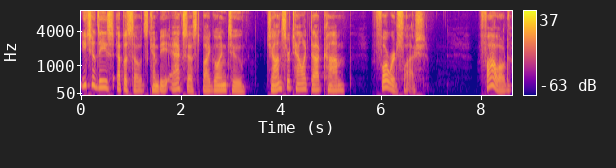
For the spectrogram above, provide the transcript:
Each of these episodes can be accessed by going to johncertalic.com forward slash, followed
